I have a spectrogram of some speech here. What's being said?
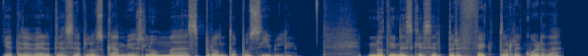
y atreverte a hacer los cambios lo más pronto posible. No tienes que ser perfecto, recuerda,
